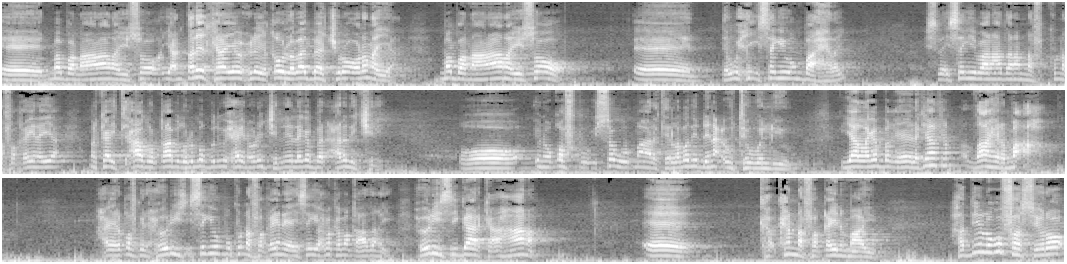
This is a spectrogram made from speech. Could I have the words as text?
ma banaanaanayso yani dariiq kale ayaa wuxuu leeyahay qowl labaad baa jiro odhanaya ma banaanaanayso de wixii isagii un baa helay isla isagii baana haddana naf ku nafaqeynaya marka itixaad lqaabid walmuqbid wixi odhan jirnay laga bar carari jiray oo inuu qofku isagu maaragtay labadii dhinac uu tawaliyo iyaa laga baqiyay laakiin halkan daahir ma aha. Maxaa yeele qofkan xoolihiis isagii unbuu ku nafaqeynaya isagii waxba kama qaadanayo. Xoolihiisii gaarka ahaana ka nafaqeyn maayo. Haddii lagu fasiro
